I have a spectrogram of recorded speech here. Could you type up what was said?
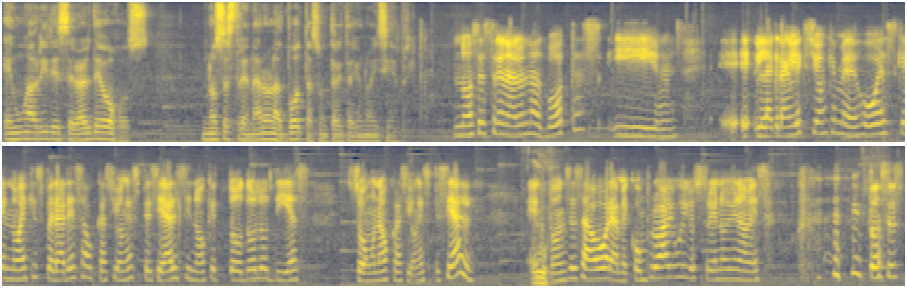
en un abrir y cerrar de ojos, no se estrenaron las botas un 31 de diciembre. No se estrenaron las botas y eh, eh, la gran lección que me dejó es que no hay que esperar esa ocasión especial, sino que todos los días son una ocasión especial. Entonces ahora me compro algo y lo estreno de una vez. Entonces,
